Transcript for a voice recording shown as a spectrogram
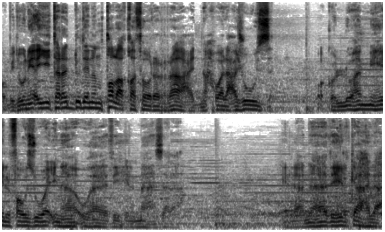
وبدون أي تردد انطلق ثور الراعد نحو العجوز وكل همه الفوز وإنهاء هذه المهزلة. إلا أن هذه الكهلة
